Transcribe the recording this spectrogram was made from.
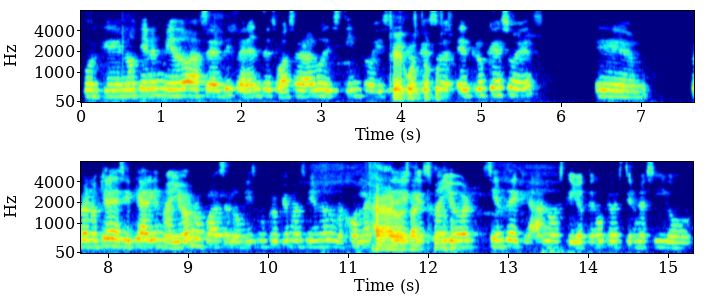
porque no tienen miedo a ser diferentes o a hacer algo distinto. Y Sí, creo, justo, que eso, justo. eh, creo que eso es. Eh, pero no quiere decir que alguien mayor no pueda hacer lo mismo. Creo que más bien a lo mejor la Claro, gente que es exacto. mayor siente que, ah, no, es que yo tengo que vestirme así o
